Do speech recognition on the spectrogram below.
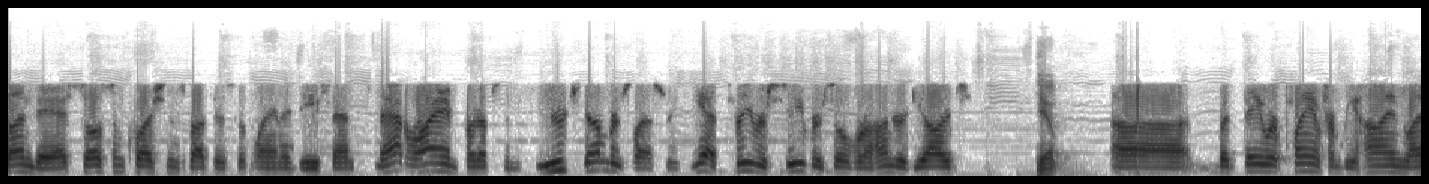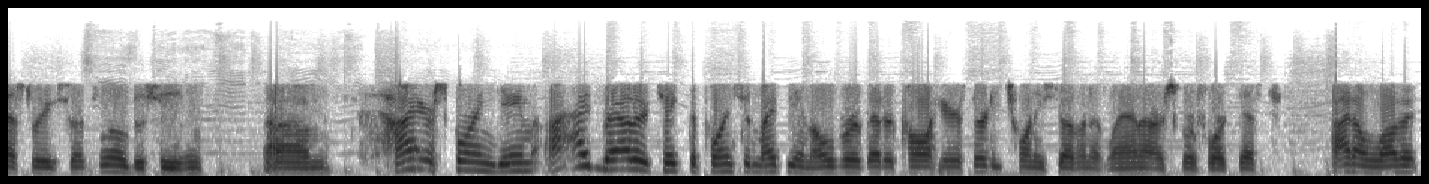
Sunday. I saw some questions about this Atlanta defense. Matt Ryan put up some huge numbers last week. He had three receivers over 100 yards. Yep. Uh, but they were playing from behind last week, so it's a little deceiving. Um, higher scoring game. I- I'd rather take the points. It might be an over. A better call here. 30-27 Atlanta. Our score forecast. I don't love it.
